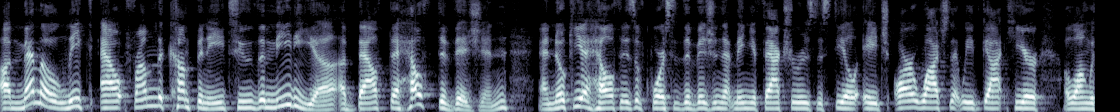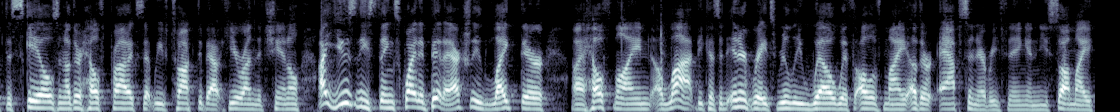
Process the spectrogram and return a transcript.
a memo leaked out from the company to the media about the health division. And Nokia Health is, of course, the division that manufactures the Steel HR watch that we've got here, along with the scales and other health products that we've talked about here on the channel. I use these things quite a bit. I actually like their uh, health line a lot because it integrates really well with all of my other apps and everything. And you saw my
